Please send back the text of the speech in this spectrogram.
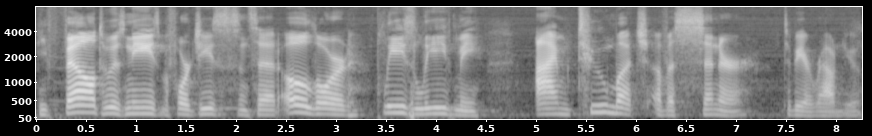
he fell to his knees before Jesus and said, Oh Lord, please leave me. I'm too much of a sinner to be around you.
